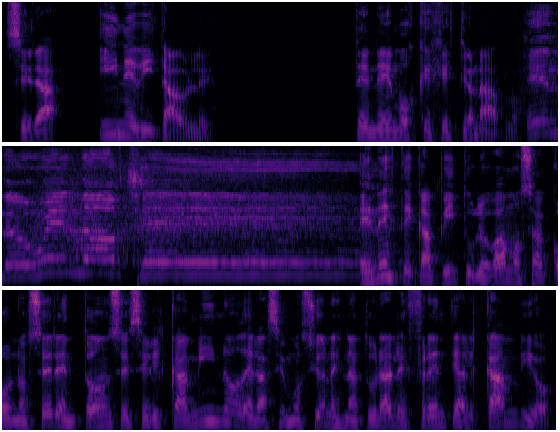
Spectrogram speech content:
será inevitable. Tenemos que gestionarlo. En este capítulo vamos a conocer entonces el camino de las emociones naturales frente al cambio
